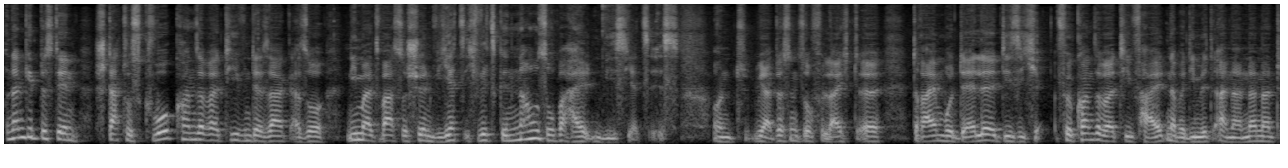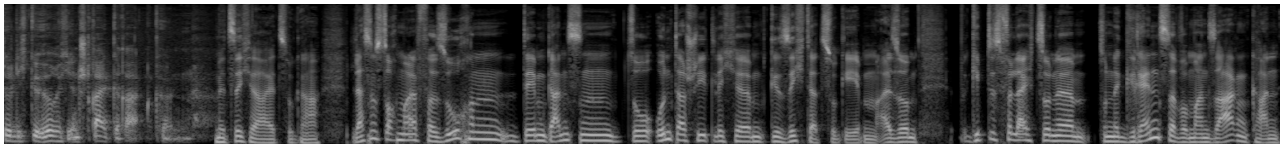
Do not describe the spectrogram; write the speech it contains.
Und dann gibt es den Status Quo-Konservativen, der sagt, also niemals war es so schön wie jetzt, ich will es genauso behalten, wie es jetzt ist. Und ja, das sind so vielleicht äh, drei Modelle, die sich für konservativ halten, aber die miteinander natürlich gehörig in Streit geraten können. Mit Sicherheit sogar. Lass uns doch mal versuchen, dem Ganzen so unterschiedliche Gesichter zu geben. Also gibt es vielleicht so eine, so eine Grenze, wo man sagen kann,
